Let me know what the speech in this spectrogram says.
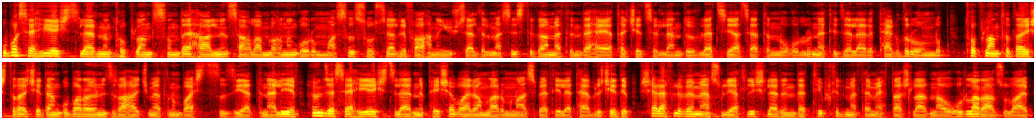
Quba səhiyyə işçilərinin toplantısında əhalinin sağlamlığının qorunması, sosial rifahının yüksəldilməsi istiqamətində həyata keçirilən dövlət siyasətinin uğurlu nəticələri təqdir olunub. Toplantıda iştirak edən Quba rayon icra hakimiyyətinin başçısı Ziyəddin Əliyev öncə səhiyyə işçilərini peşə bayramları münasibəti ilə təbrik edib, şərəfli və məsuliyyətli işlərində tibb xidmət əməkdaşlarına uğurlar arzulayıb.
